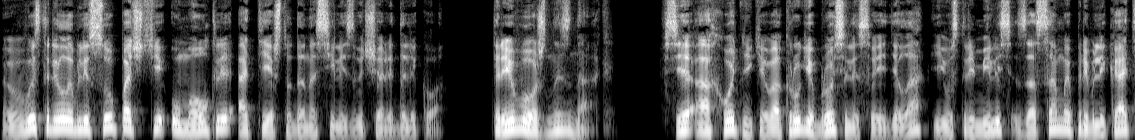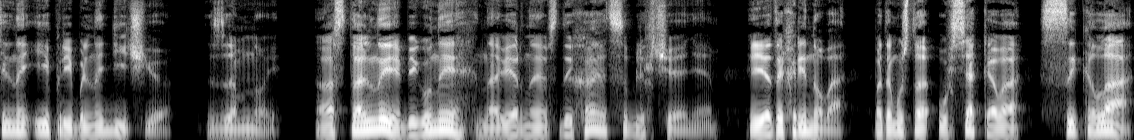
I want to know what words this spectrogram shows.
Выстрелы в лесу почти умолкли, а те, что доносились, звучали далеко. Тревожный знак. Все охотники в округе бросили свои дела и устремились за самой привлекательной и прибыльной дичью – за мной. Остальные бегуны, наверное, вздыхают с облегчением. И это хреново, потому что у всякого сыкла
